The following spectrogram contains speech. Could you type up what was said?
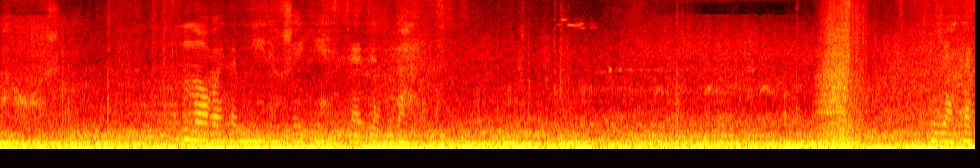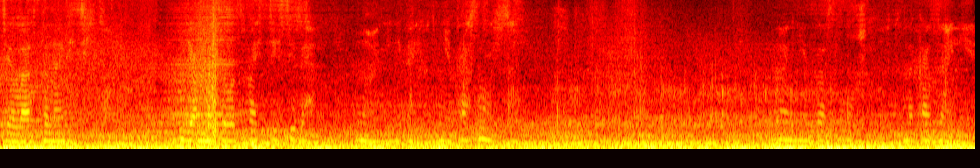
похожи. Но в этом мире уже есть один Гаррет. Я хотела остановить его. Я хотела спасти себя. Но они не дают мне проснуться. Они заслуживают наказания.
